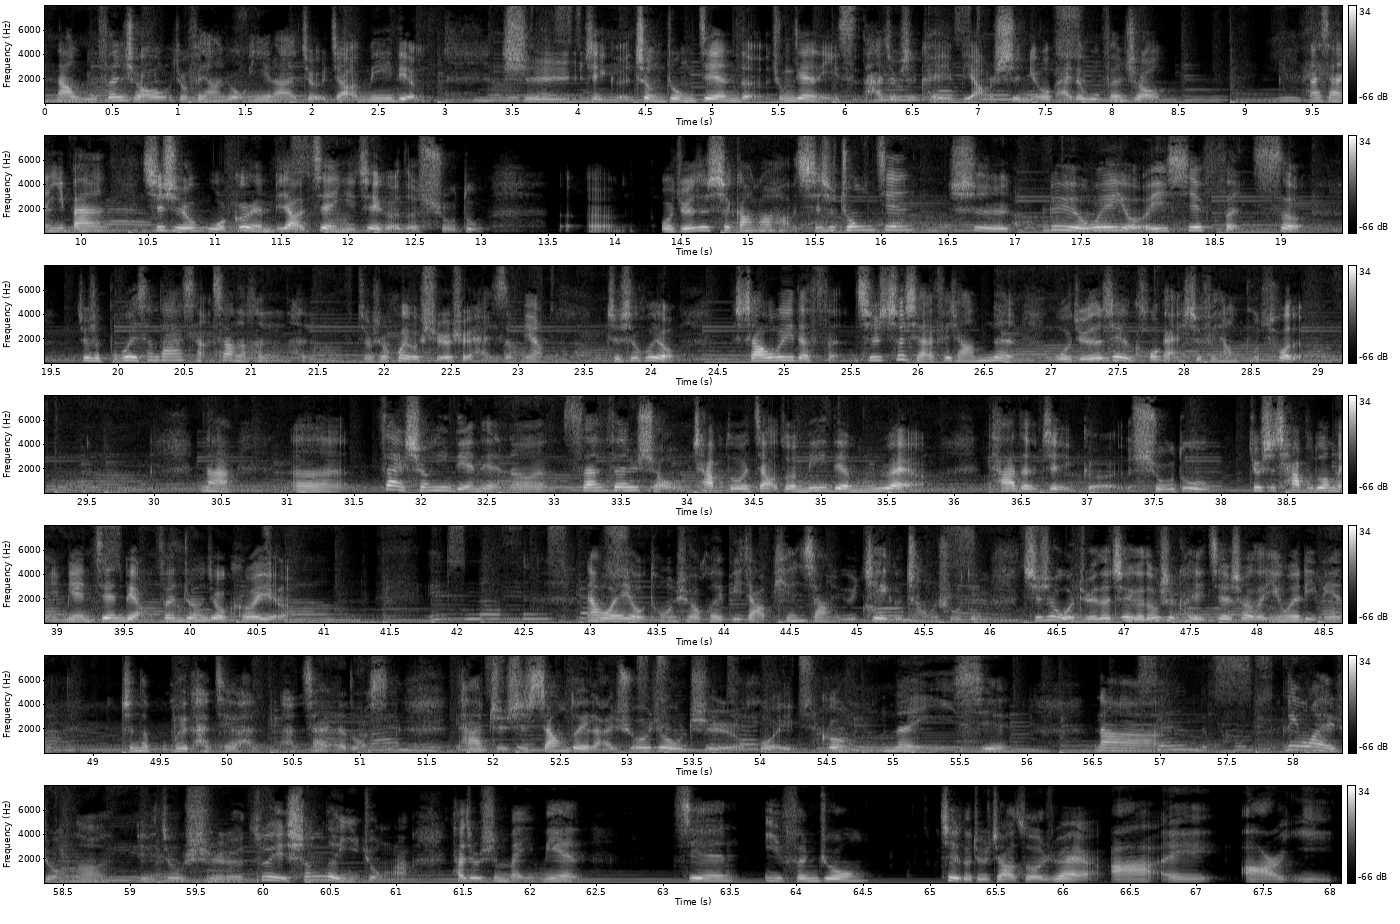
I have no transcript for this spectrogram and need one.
那五分熟就非常容易啦，就叫 medium，是这个正中间的中间的意思，它就是可以表示牛排的五分熟。那像一般，其实我个人比较建议这个的熟度，呃，我觉得是刚刚好。其实中间是略微有一些粉色，就是不会像大家想象的很很，就是会有血水还是怎么样，只是会有稍微的粉。其实吃起来非常嫩，我觉得这个口感是非常不错的。那，呃，再生一点点呢，三分熟，差不多叫做 medium rare，它的这个熟度就是差不多每一面煎两分钟就可以了。那我也有同学会比较偏向于这个成熟度，其实我觉得这个都是可以接受的，因为里面真的不会看起来很很吓人的东西，它只是相对来说肉质会更嫩一些。那另外一种呢，也就是最生的一种啊，它就是每面煎一分钟，这个就叫做 rare R A R E。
